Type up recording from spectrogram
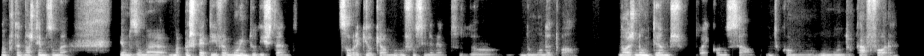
portanto, nós temos uma temos uma, uma perspectiva muito distante sobre aquilo que é o, o funcionamento do, do mundo atual. Nós não temos bem com noção de como o mundo cá fora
